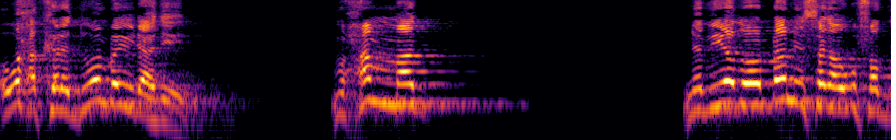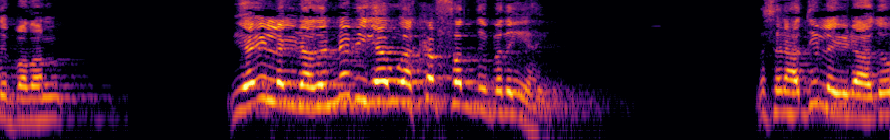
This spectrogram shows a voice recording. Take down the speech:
oo waxa kala duwan bay yidhaahdeen. Muxamed nebiyadoo dhan isagaa ugu fadli badan. Iyo in la yidhahdo nebigaa waa ka fadli badan yahay. Masalan haddii la yidhaahdo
